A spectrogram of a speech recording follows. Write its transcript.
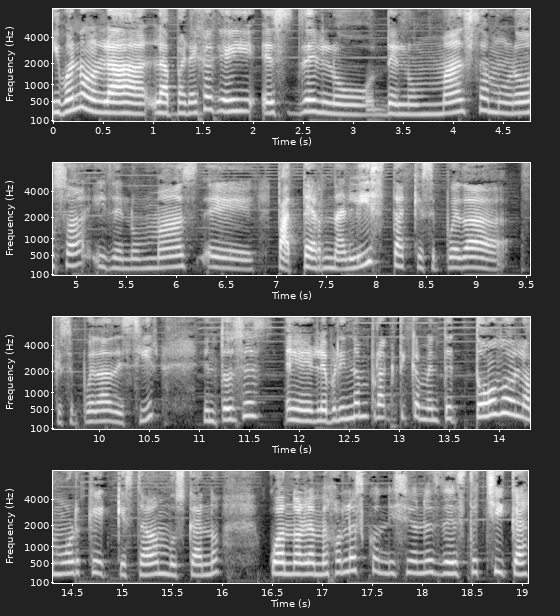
y bueno, la, la pareja gay es de lo, de lo más amorosa y de lo más eh, paternalista que se pueda, que se pueda decir. Entonces, eh, le brindan prácticamente todo el amor que, que estaban buscando, cuando a lo mejor las condiciones de esta chica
